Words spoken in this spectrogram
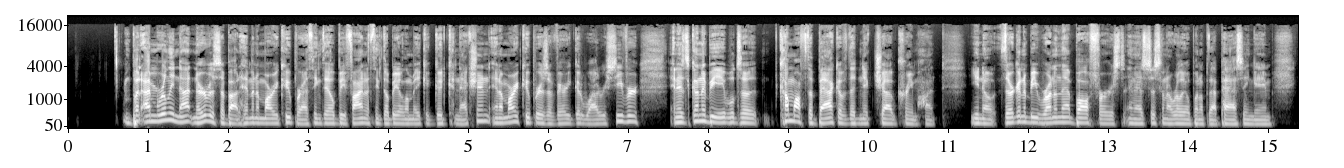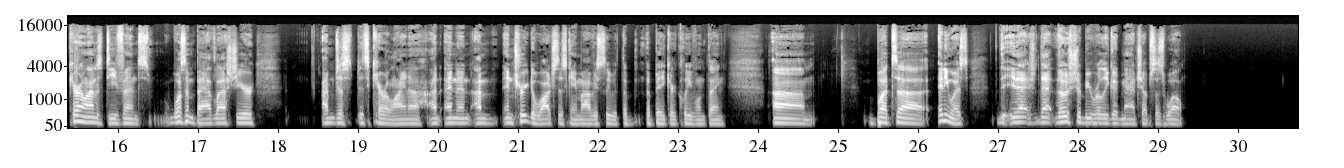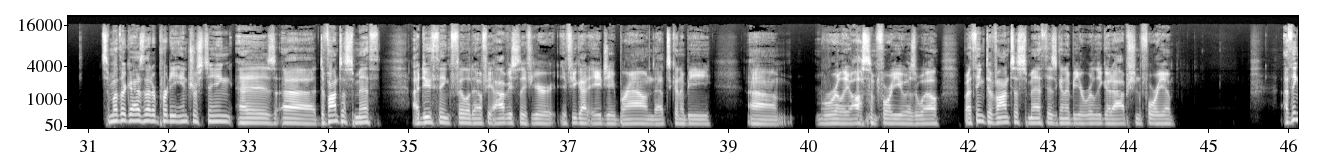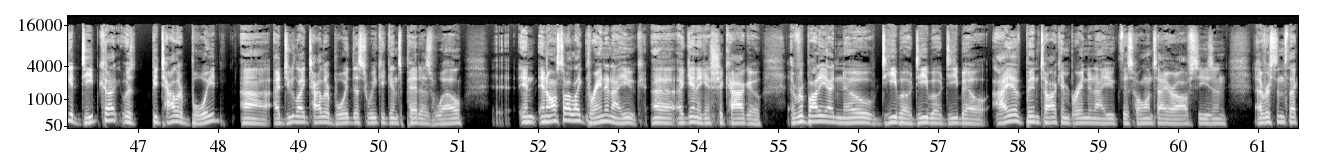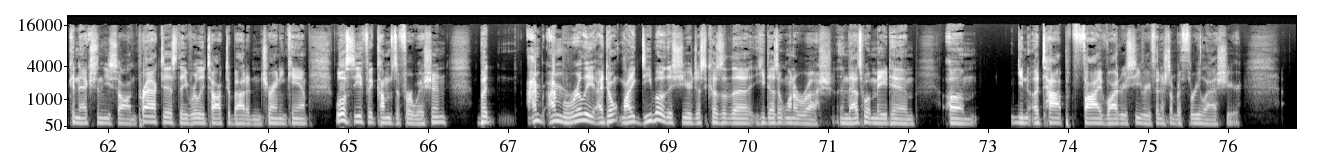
but I'm really not nervous about him and Amari Cooper. I think they'll be fine. I think they'll be able to make a good connection. And Amari Cooper is a very good wide receiver, and it's going to be able to come off the back of the Nick Chubb Kareem Hunt. You know, they're going to be running that ball first, and that's just going to really open up that passing game. Carolina's defense wasn't bad last year. I'm just it's Carolina, I, and then I'm intrigued to watch this game. Obviously, with the the Baker Cleveland thing, um, but uh, anyways, that that those should be really good matchups as well. Some other guys that are pretty interesting is uh, Devonta Smith. I do think Philadelphia. Obviously, if you're if you got AJ Brown, that's going to be um, really awesome for you as well. But I think Devonta Smith is going to be a really good option for you. I think a deep cut was be Tyler Boyd. Uh, I do like Tyler Boyd this week against Pitt as well, and and also I like Brandon Aiyuk uh, again against Chicago. Everybody I know, Deebo, Deebo, Deebo. I have been talking Brandon Aiyuk this whole entire offseason. Ever since that connection you saw in practice, they really talked about it in training camp. We'll see if it comes to fruition, but. I'm I'm really I don't like Deebo this year just because of the he doesn't want to rush and that's what made him um you know a top five wide receiver. He finished number three last year.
